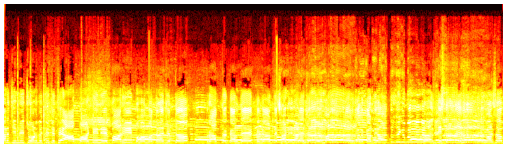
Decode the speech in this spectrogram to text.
ਤਰਨਤਾਰਨ ਜਿਮਨੀ ਚੋਣ ਵਿੱਚ ਜਿੱਥੇ ਆਪ ਪਾਰਟੀ ਨੇ ਭਾਰੀ ਬਹੁਮਤ ਨਾਲ ਜਿੱਤ ਪ੍ਰਾਪਤ ਕਰਦੇ ਕਗਾਰ ਤੇ ਸਾਡੇ ਨਾਲ ਇੱਥੇ ਬੇਮਾਨ ਨਾਲ ਗੱਲ ਕਰਦੇ ਆ ਕਿਸ ਤਰ੍ਹਾਂ ਦੇਖਦੇ ਹੋ ਸਾਹਿਬ?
